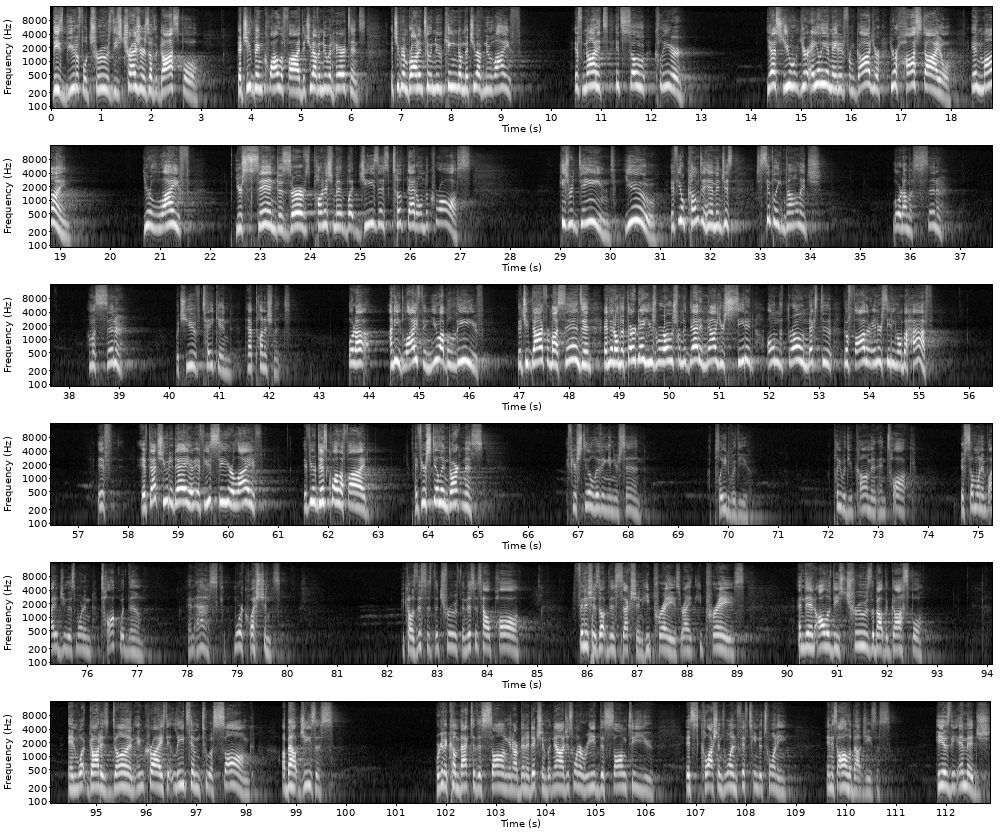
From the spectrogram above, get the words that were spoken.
these beautiful truths, these treasures of the gospel, that you've been qualified, that you have a new inheritance, that you've been brought into a new kingdom, that you have new life? If not, it's, it's so clear. Yes, you, you're alienated from God, you're, you're hostile in mind. Your life, your sin deserves punishment, but Jesus took that on the cross. He's redeemed you. If you'll come to Him and just, just simply acknowledge, Lord, I'm a sinner. I'm a sinner. But you've taken that punishment. Lord, I, I need life in you. I believe that you died for my sins and, and that on the third day you rose from the dead, and now you're seated on the throne next to the Father interceding on behalf. If, if that's you today, if you see your life, if you're disqualified, if you're still in darkness, if you're still living in your sin, I plead with you. I plead with you, come and, and talk. If someone invited you this morning, talk with them and ask more questions. Because this is the truth, and this is how Paul finishes up this section. He prays, right? He prays. And then all of these truths about the gospel and what God has done in Christ, it leads him to a song about Jesus. We're going to come back to this song in our benediction, but now I just want to read this song to you. It's Colossians 1 15 to 20, and it's all about Jesus. He is the image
